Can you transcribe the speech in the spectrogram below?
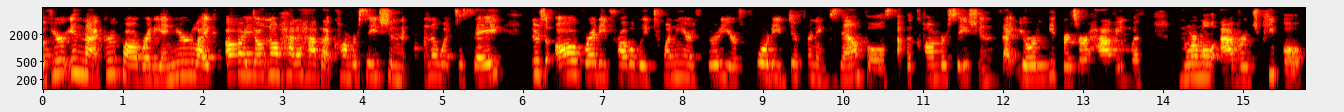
if you're in that group already and you're like, oh, I don't know how to have that conversation, I don't know what to say, there's already probably 20 or 30 or 40 different examples of the conversations that your leaders are having with normal average people,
